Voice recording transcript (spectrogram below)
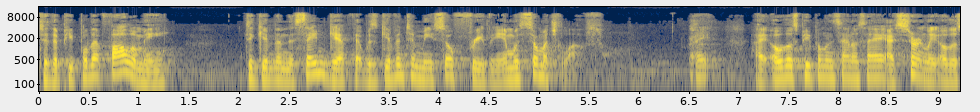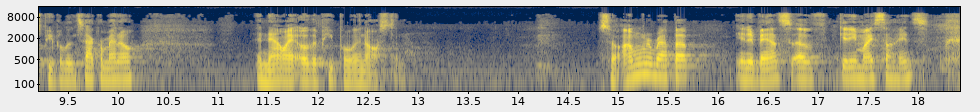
to the people that follow me to give them the same gift that was given to me so freely and with so much love. Right? I owe those people in San Jose. I certainly owe those people in Sacramento. And now I owe the people in Austin. So I'm going to wrap up in advance of getting my signs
